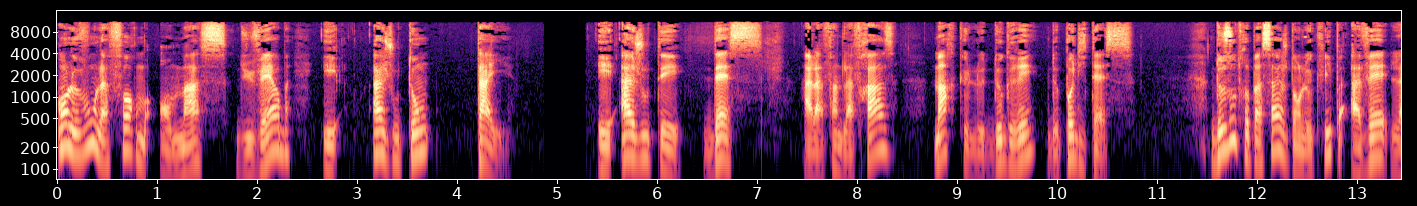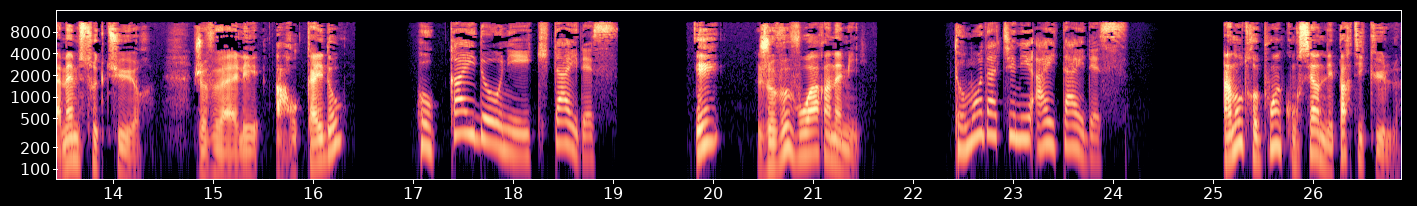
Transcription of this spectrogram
Enlevons la forme en masse du verbe et ajoutons taille. Et ajouter des à la fin de la phrase marque le degré de politesse. Deux autres passages dans le clip avaient la même structure. Je veux aller à Hokkaido. Hokkaido ni. Et je veux voir un ami. Tomodachi ni aitai. Un autre point concerne les particules.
